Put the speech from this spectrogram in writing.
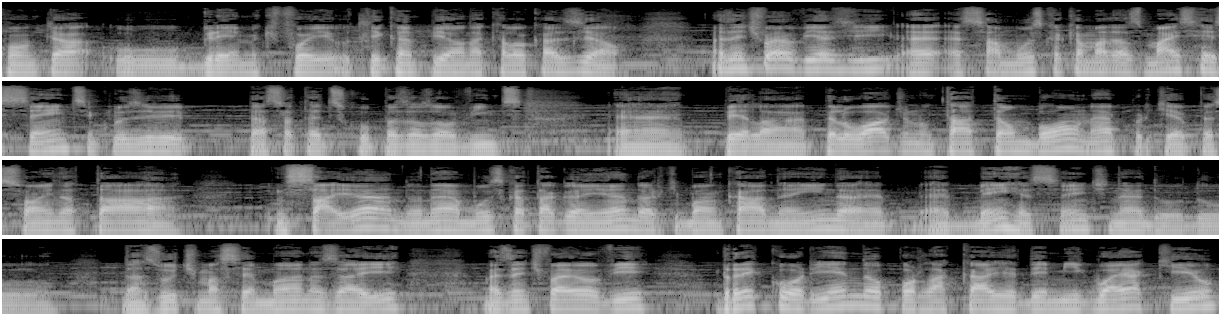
contra o Grêmio, que foi o tricampeão naquela ocasião. Mas a gente vai ouvir é, essa música que é uma das mais recentes, inclusive peço até desculpas aos ouvintes é, pela, pelo áudio não tá tão bom, né? Porque o pessoal ainda tá ensaiando, né? A música tá ganhando arquibancada ainda, é, é bem recente, né? Do, do- das últimas semanas aí. Mas a gente vai ouvir Recorriendo por la calle de mi Guayaquil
